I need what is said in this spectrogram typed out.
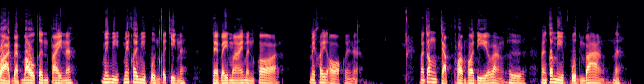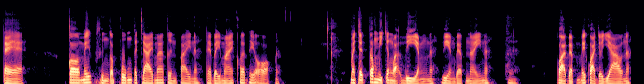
กวาดแบบเบาเกินไปนะ ไม่มีไม่ค่อยมีฝุ่นก็จริงนะ แต่ใบไม้มันก็ไม่ค่อยออกเลยนะมันต้องจับความพอดีระหว่างเออ มันก็มีฝุ่นบ้างนะแต่ก็ไม่ถึงกับฟุ้งกระจายมากเกินไปนะแต่ใบไม้ก็ได้ออกนะ มันจะต้องมีจังหวะเวียงนะเวียงแบบไหนนะกวาดแบบไม่กวาดยาวๆนะ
